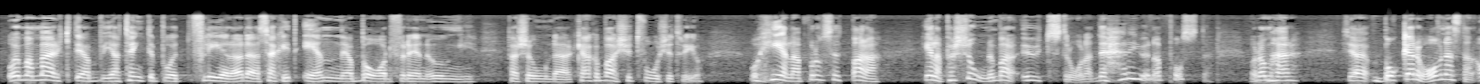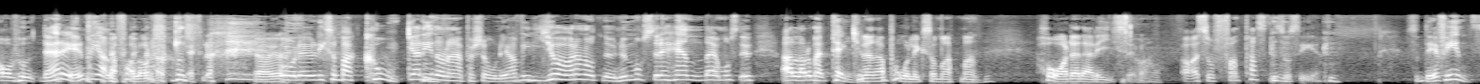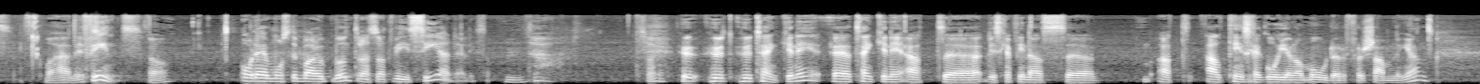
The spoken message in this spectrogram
och man märkte, jag, jag tänkte på ett, flera där, särskilt en, jag bad för en ung person där, kanske bara 22-23 år. Och hela på något sätt bara, hela personen bara utstrålade, det här är ju en apostel. Och de här, så jag bockade av nästan, av hund, det här är en i alla fall av de hundra. Ja, ja. Och det liksom bara kokade inom den här personen, jag vill göra något nu, nu måste det hända, jag måste, alla de här tecknen på liksom att man har det där i sig. Va? Ja, så fantastiskt att se. Så det finns. Det finns. Ja. Och det måste bara uppmuntras så att vi ser det. Liksom. Mm. Hur, hur, hur tänker ni? Eh, tänker ni att eh, det ska finnas eh, att allting ska gå genom moderförsamlingar?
